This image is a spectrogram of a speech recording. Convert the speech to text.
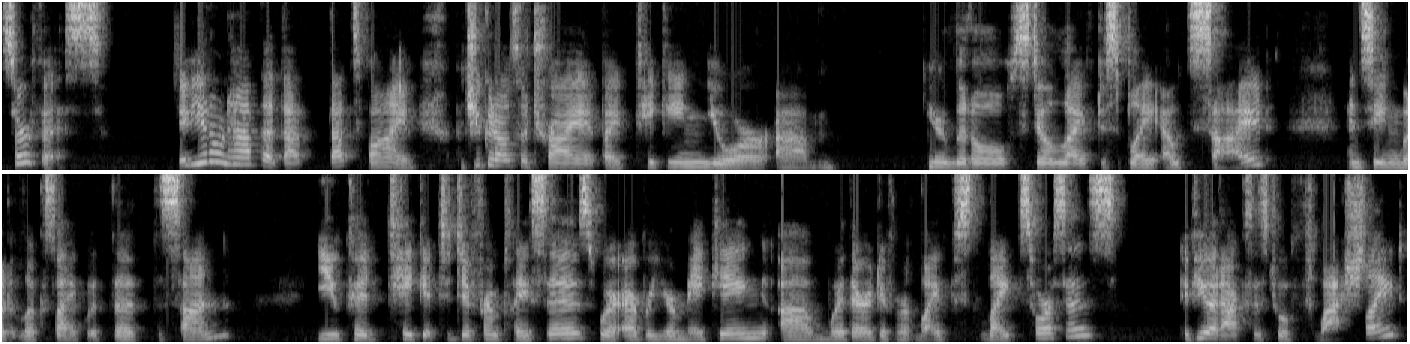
surface. If you don't have that, that that's fine. But you could also try it by taking your um, your little still life display outside and seeing what it looks like with the, the sun. You could take it to different places wherever you're making, um, where there are different light, light sources. If you had access to a flashlight,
